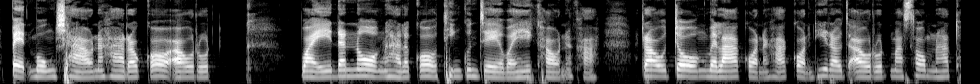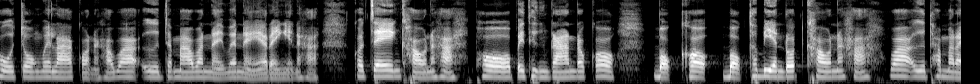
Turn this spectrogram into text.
8โมงเช้านะคะ แล้วก็เอารถ ไว้ด้านนอกนะคะ แล้วก็ทิ้งกุญแจไว้ให้เขานะคะ เราจองเวลาก่อนนะคะ ก่อนที่เราจะเอารถมาซ่อมนะคะ โทรจองเวลาก่อนนะคะ ว่าเออจะมาวันไหนวันไหนอะไรเงี้ยนะคะ ก็แจ้งเขานะคะ พอไปถึงร้านเราก็บอกเขาบอกทะเบียนรถเขานะคะ ว่าเออทำอะไร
